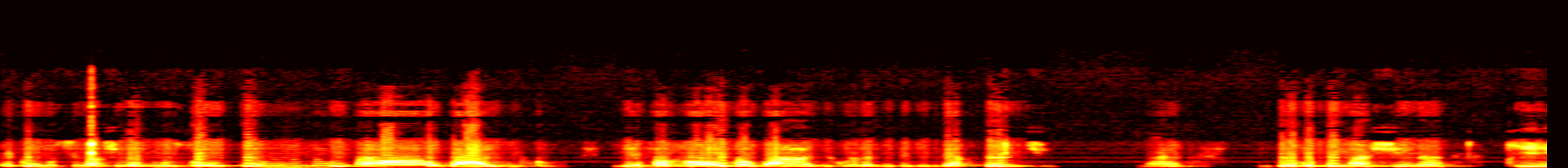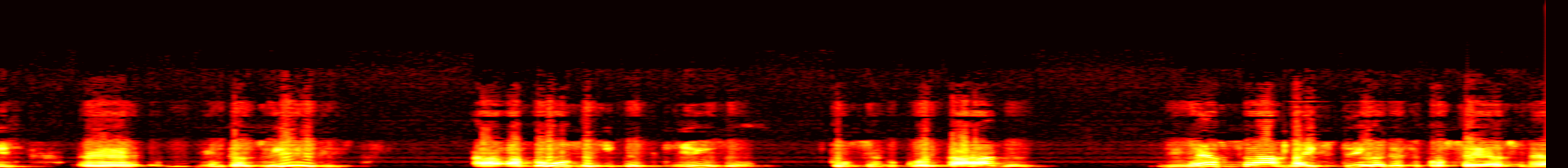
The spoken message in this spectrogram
é como se nós estivéssemos voltando ao básico. E essa volta ao básico, ela é muito desgastante, né? Então você imagina que é, muitas vezes, a, a bolsas de pesquisa estão sendo cortadas nessa, na esteira desse processo, né?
